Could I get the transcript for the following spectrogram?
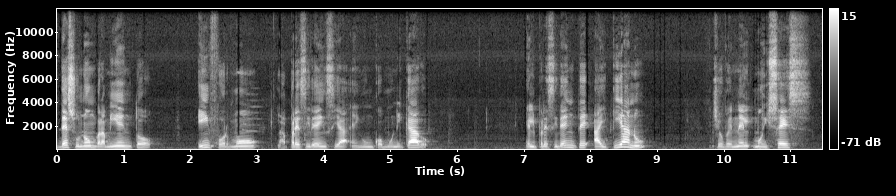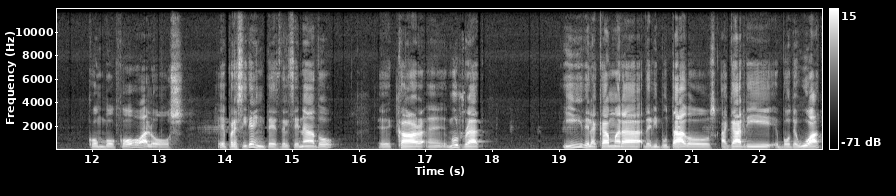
de su nombramiento, informó la presidencia en un comunicado el presidente haitiano, Jovenel Moisés, convocó a los eh, presidentes del Senado, eh, Carl eh, Murrat, y de la Cámara de Diputados, a Gary Bodewat,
